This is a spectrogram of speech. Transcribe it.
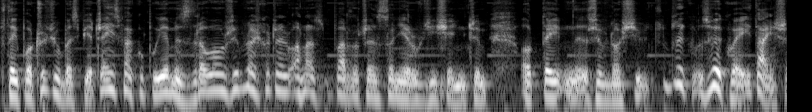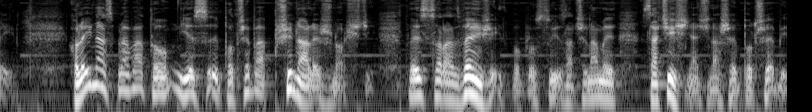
w tej poczuciu bezpieczeństwa kupujemy zdrową żywność, chociaż ona bardzo często nie różni się niczym od tej żywności zwykłej i tańszej. Kolejna sprawa to jest potrzeba przynależności. To jest coraz węziej, po prostu zaczynamy zacieśniać nasze potrzeby.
